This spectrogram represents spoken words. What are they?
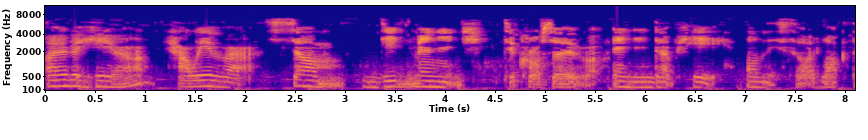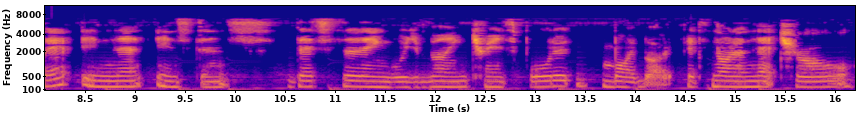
over here. However, some did manage to cross over and end up here on this side like that. In that instance, that's the language being transported by boat. It's not a natural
